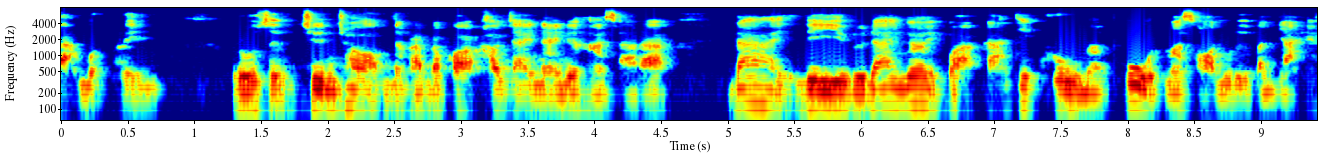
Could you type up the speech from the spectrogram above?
ตามบทเพลงรู้สึกชื่นชอบนะครับ แล้วก็เข้าใจในเนื้อหาสาระได้ดีหรือได้ง่ายกว่าการที่ครูมาพูดมาสอนหรือบรรยายให้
